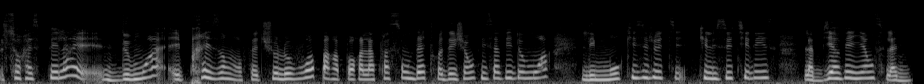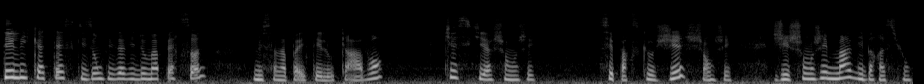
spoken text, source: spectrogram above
Ce respect-là de moi est présent en fait. Je le vois par rapport à la façon d'être des gens vis-à-vis de moi, les mots qu'ils utilisent, la bienveillance, la délicatesse qu'ils ont vis à -vis de ma personne. Mais ça n'a pas été le cas avant. Qu'est-ce qui a changé? C'est parce que j'ai changé j'ai changé ma vibration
